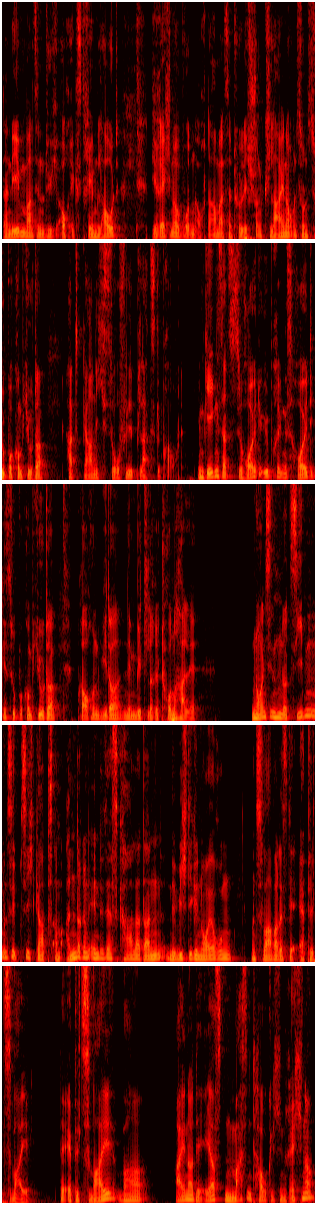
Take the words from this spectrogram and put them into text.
Daneben waren sie natürlich auch extrem laut. Die Rechner wurden auch damals natürlich schon kleiner und so ein Supercomputer hat gar nicht so viel Platz gebraucht. Im Gegensatz zu heute übrigens, heutige Supercomputer brauchen wieder eine mittlere Turnhalle. 1977 gab es am anderen Ende der Skala dann eine wichtige Neuerung und zwar war das der Apple II. Der Apple II war einer der ersten massentauglichen Rechner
